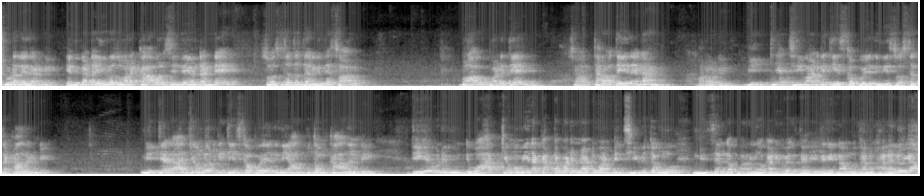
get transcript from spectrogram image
చూడలేదండి. ఎందుకంటే ఈరోజు మనకు కావాల్సింది ఏమిటంటే స్వస్థత జరిగితే చాలు. బాగుపడితే చాలు. తర్వాత ఏదైనా పర్వాలేదు. నిత్య జీవానికి తీసుకుపోయేది నీ స్వస్థత కాదండి. నిత్య రాజ్యంలోనికి తీసుకుపోయేది నీ అద్భుతం కాదండి. దేవుని వాక్యము మీద కట్టబడినటువంటి జీవితము నిజంగా పరలోకానికి వెళ్తాయి. ఇది నేను నమ్ముతాను. హలలుయా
